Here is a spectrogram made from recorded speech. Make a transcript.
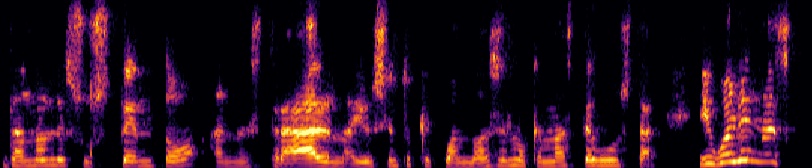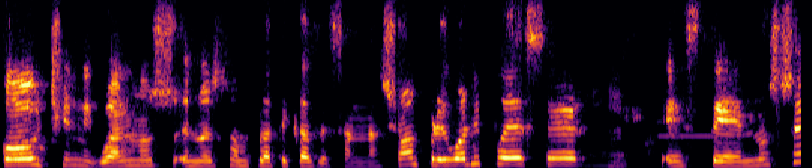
dándole sustento a nuestra alma. Yo siento que cuando haces lo que más te gusta, igual y no es coaching, igual no, no son pláticas de sanación, pero igual y puede ser, este, no sé,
